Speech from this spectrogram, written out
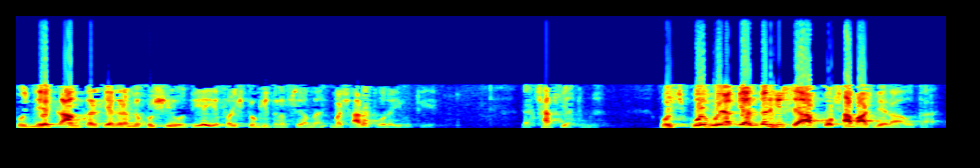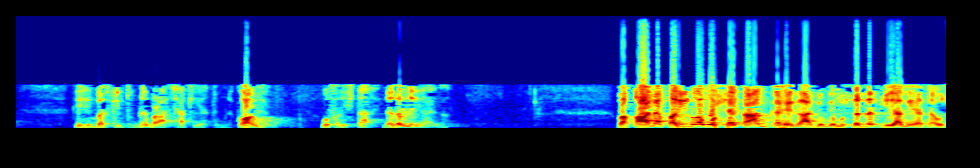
کوئی نیک کام کر کے اگر ہمیں خوشی ہوتی ہے، یہ فرشتوں کی طرف سے ہمیں بشارت ہو رہی ہوتی ہے۔ اچھا کیا تم نے؟ کوئی گویا کہ اندر ہی سے آپ کو شاباش دے رہا ہوتا ہے کہ ہمت کی تم نے، بڑا اچھا کیا تم نے۔ کون ہے وہ؟ فرشتہ ہے، نظر نہیں آئے گا۔ وقال کرین وہ شیطان کہے گا جو کہ مسلط کیا گیا تھا اس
